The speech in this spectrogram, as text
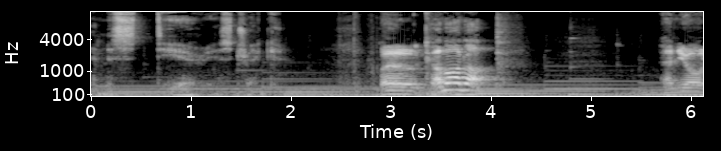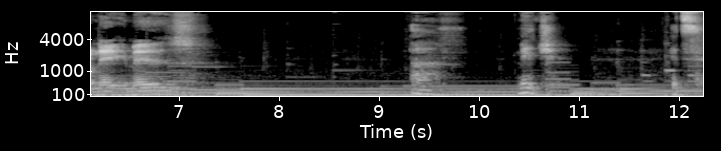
and mysterious trick. Well, come on up. And your name is? Uh, Midge. It's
